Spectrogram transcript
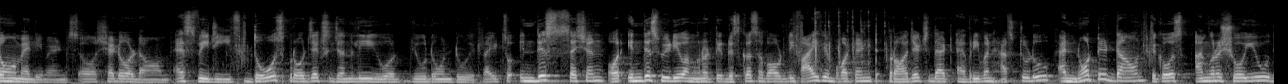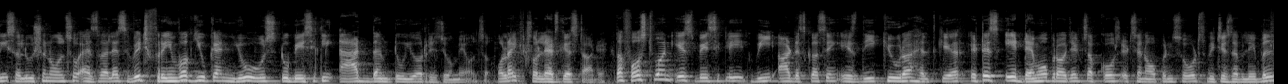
dom elements or shadow dom svgs those projects generally you you don't do it right? So in this session or in this video i'm going to discuss about the five important projects that everyone has to do and not note it down because I'm going to show you the solution also as well as which framework you can use to basically add them to your resume also. All right, so let's get started. The first one is basically we are discussing is the Cura Healthcare. It is a demo project. Of course, it's an open source which is available.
